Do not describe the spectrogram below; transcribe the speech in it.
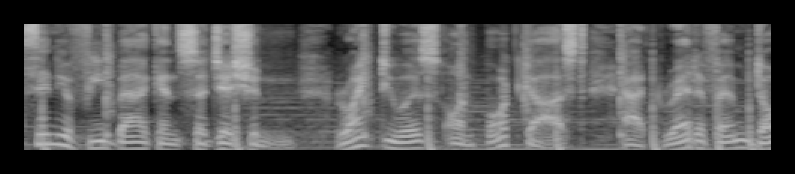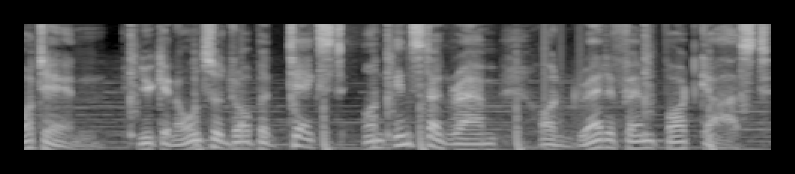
Send your feedback and suggestion right to us on podcast at redfm.in. You can also drop a text on Instagram on redfm podcast.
